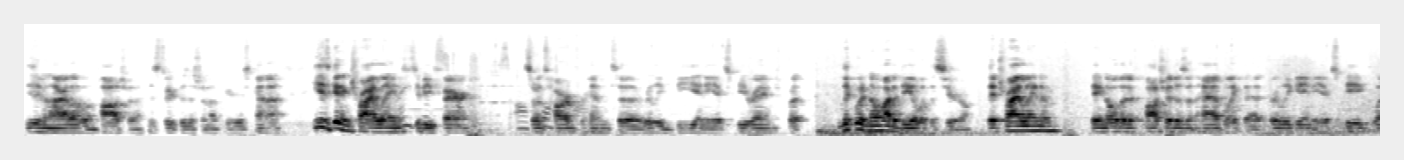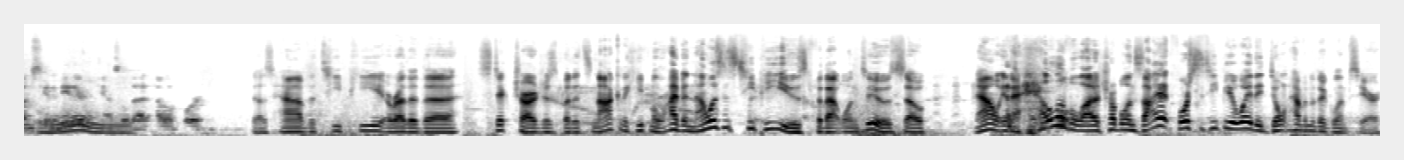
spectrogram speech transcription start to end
He's even higher level than Pasha. His three position up here is kind of he is getting tri lanes to be fair, so it's hard for him to really be in EXP range. But Liquid know how to deal with this hero. They tri lane him. They know that if Pasha doesn't have like that early game EXP, Glimp's gonna be there to cancel mm. that teleport does have the TP, or rather the stick charges, but it's not going to keep him alive. And that was his TP used for that one too. So now in a hell of a lot of trouble. And Zayac forced the TP away. They don't have another glimpse here.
